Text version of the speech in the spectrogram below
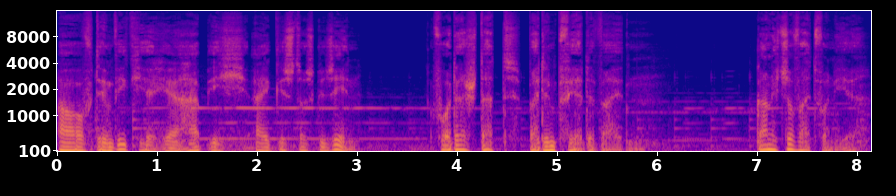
Auf dem Weg hierher habe ich Aegisthos gesehen. Vor der Stadt bei den Pferdeweiden. Gar nicht so weit von hier.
